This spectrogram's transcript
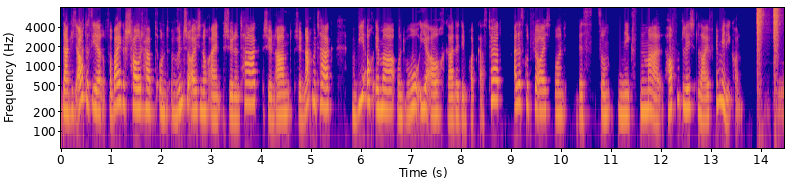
danke ich auch, dass ihr vorbeigeschaut habt und wünsche euch noch einen schönen Tag, schönen Abend, schönen Nachmittag, wie auch immer und wo ihr auch gerade den Podcast hört. Alles gut für euch und bis zum nächsten Mal. Hoffentlich live im Medicon. You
